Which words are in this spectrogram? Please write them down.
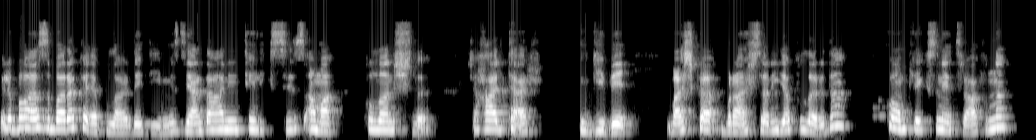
böyle bazı baraka yapılar dediğimiz yani daha niteliksiz ama kullanışlı, işte halter gibi başka branşların yapıları da kompleksin etrafını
